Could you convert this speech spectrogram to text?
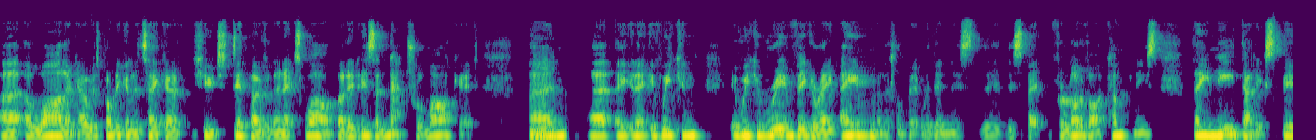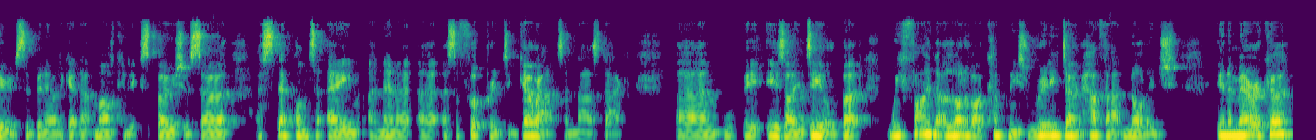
Uh, a while ago, it's probably going to take a huge dip over the next while, but it is a natural market. And uh, you know, if we can if we can reinvigorate AIM a little bit within this this for a lot of our companies, they need that experience of being able to get that market exposure. So a, a step onto AIM and then a, a, as a footprint to go out to Nasdaq um, is ideal. But we find that a lot of our companies really don't have that knowledge. In America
